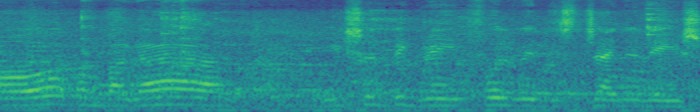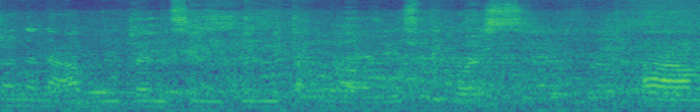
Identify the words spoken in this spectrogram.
Oo, kumbaga, we should be grateful with this generation na naabutan si Pilita Corrales because um,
